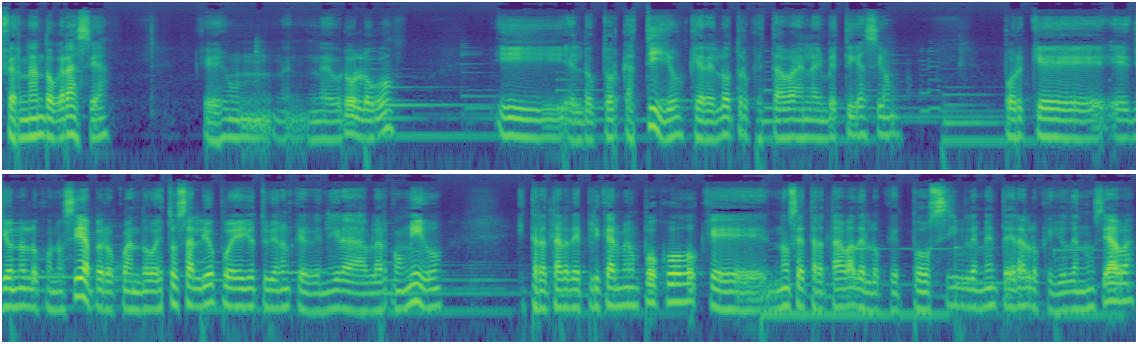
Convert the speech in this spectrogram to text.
Fernando Gracia, que es un neurólogo, y el doctor Castillo, que era el otro que estaba en la investigación, porque eh, yo no lo conocía, pero cuando esto salió, pues ellos tuvieron que venir a hablar conmigo y tratar de explicarme un poco que no se trataba de lo que posiblemente era lo que yo denunciaba.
